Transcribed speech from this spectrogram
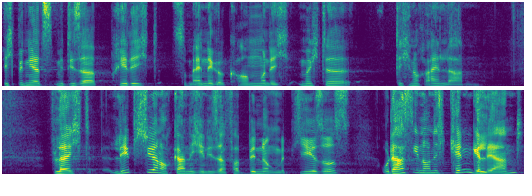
Ich bin jetzt mit dieser Predigt zum Ende gekommen und ich möchte dich noch einladen. Vielleicht lebst du ja noch gar nicht in dieser Verbindung mit Jesus oder hast ihn noch nicht kennengelernt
